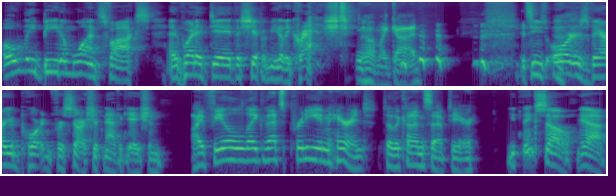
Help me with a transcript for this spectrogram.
only beat him once, Fox, and when it did, the ship immediately crashed. Oh my god. It seems order is very important for starship navigation. I feel like that's pretty inherent to the concept here. You'd think so, yeah.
